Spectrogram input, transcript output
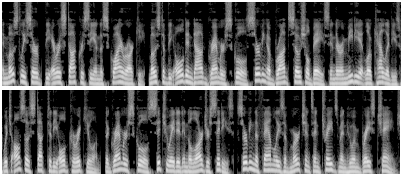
and mostly served the aristocracy and the squirearchy, most of the old endowed grammar schools serving a broad social base in their immediate localities which also stuck to the old curriculum, the grammar schools situated in the larger cities, serving the families of merchants and tradesmen who embraced change.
